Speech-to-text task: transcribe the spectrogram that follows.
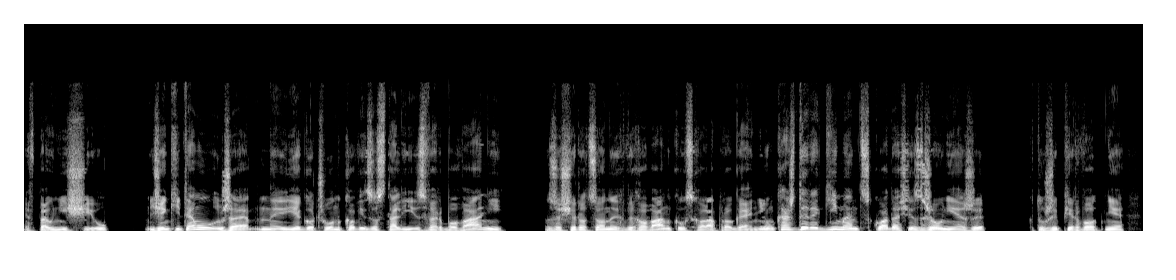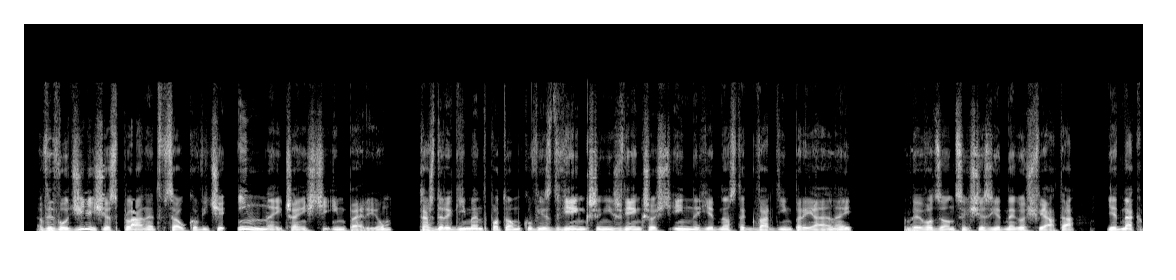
w pełni sił. Dzięki temu, że jego członkowie zostali zwerbowani z osieroconych wychowanków z Hola Progenium, każdy regiment składa się z żołnierzy, którzy pierwotnie wywodzili się z planet w całkowicie innej części imperium. Każdy regiment potomków jest większy niż większość innych jednostek Gwardii Imperialnej, wywodzących się z jednego świata. Jednak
